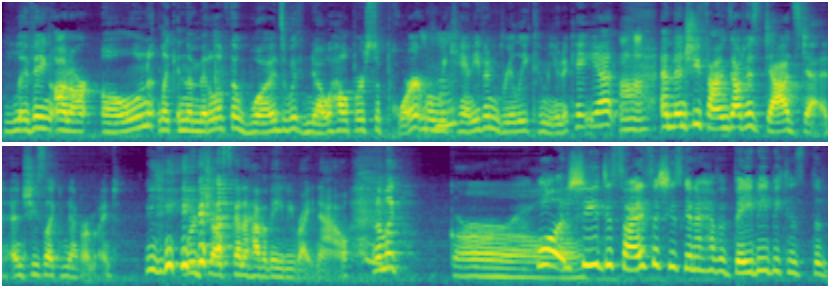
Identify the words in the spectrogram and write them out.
living on our own, like in the middle of the woods with no help or support when we can't even really communicate yet." And then she finds out his dad's dead, and she's like, "Never mind, we're just gonna have a baby right now." And I'm like, "Girl." Well, she decides that she's to have a baby because the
